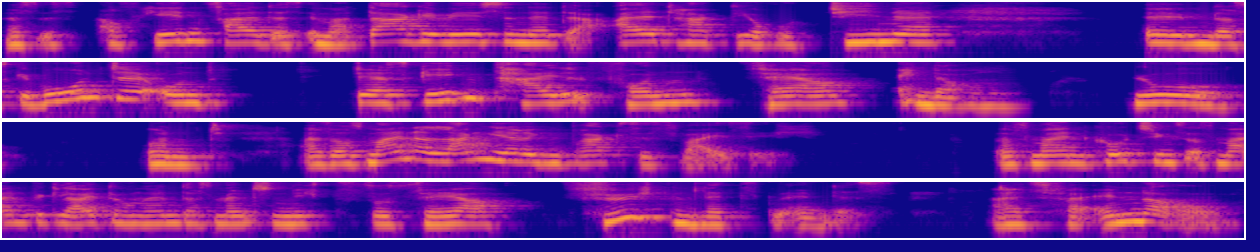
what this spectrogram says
Das ist auf jeden Fall das immer Dagewesene, der Alltag, die Routine, eben das Gewohnte und das Gegenteil von Veränderung. Jo. Und also aus meiner langjährigen Praxis weiß ich, aus meinen Coachings, aus meinen Begleitungen, dass Menschen nichts so sehr fürchten letzten Endes als Veränderung.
